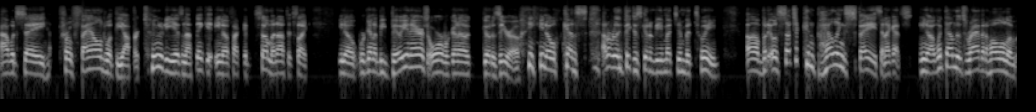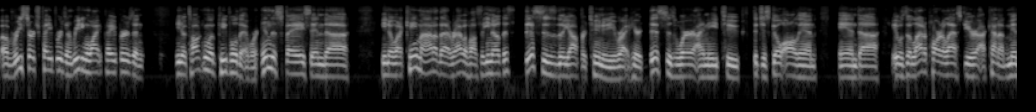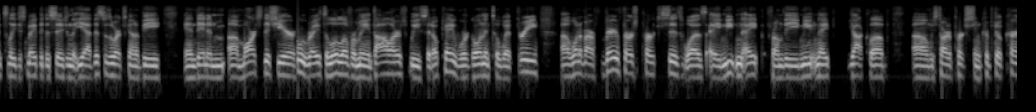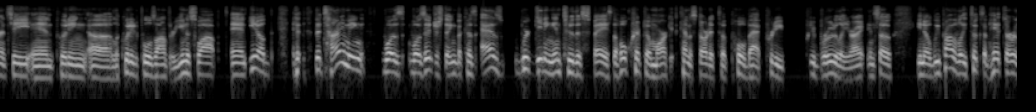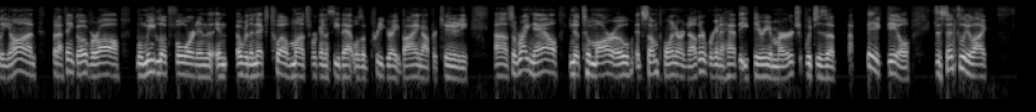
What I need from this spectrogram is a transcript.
I would say profound what the opportunity is. And I think it, you know, if I could sum it up, it's like, you know, we're going to be billionaires or we're going to go to zero. you know, kind of, I don't really think there's going to be much in between. Uh, but it was such a compelling space. And I got, you know, I went down this rabbit hole of, of research papers and reading white papers and, you know, talking with people that were in the space. And, uh, you know, when I came out of that rabbit hole, I said, you know, this this is the opportunity right here. This is where I need to to just go all in. And uh, it was the latter part of last year. I kind of mentally just made the decision that yeah, this is where it's going to be. And then in uh, March this year, we raised a little over a million dollars. We said, okay, we're going into Web three. Uh, one of our very first purchases was a mutant ape from the Mutant Ape Yacht Club. Um, we started purchasing cryptocurrency and putting uh, liquidity pools on through Uniswap. And you know, the timing was was interesting because as we're getting into this space, the whole crypto market kind of started to pull back pretty pretty brutally, right? And so, you know, we probably took some hits early on, but I think overall, when we look forward in the in over the next 12 months, we're going to see that was a pretty great buying opportunity. Uh, so right now, you know, tomorrow at some point or another, we're going to have the Ethereum merge, which is a, a big deal. It's essentially like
